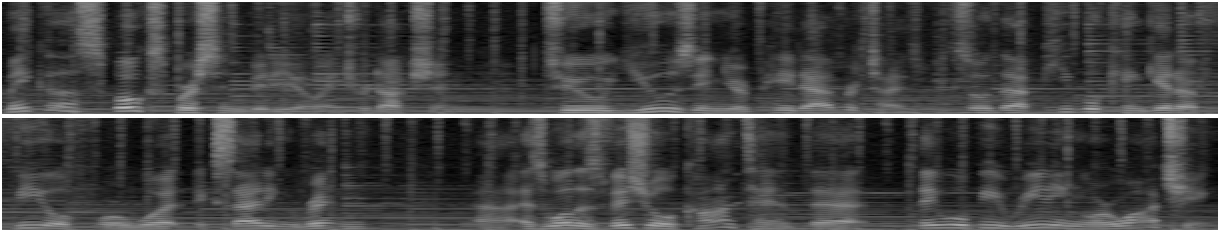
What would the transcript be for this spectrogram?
Make a spokesperson video introduction to use in your paid advertisement so that people can get a feel for what exciting written uh, as well as visual content that they will be reading or watching.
